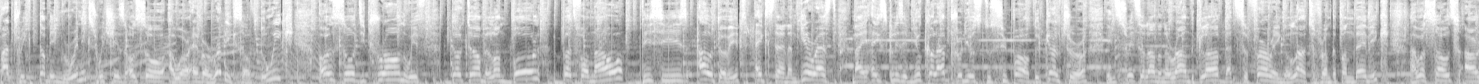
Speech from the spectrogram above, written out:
Patrick Topping remix, which is also our ever remix of the week. Also Detron with Dr. Melon Ball, but for now, this is Out of It, Extend and Gear Rest, my exclusive new collab produced to support the culture in Switzerland and around the globe that's suffering a lot from the pandemic. Our thoughts are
